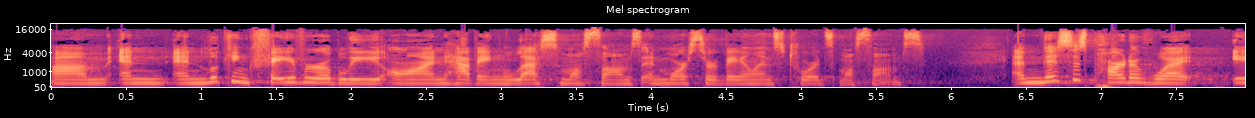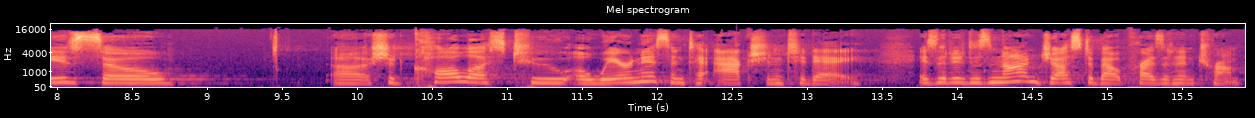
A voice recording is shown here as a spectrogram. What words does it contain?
um, and, and looking favorably on having less Muslims and more surveillance towards Muslims. And this is part of what is so, uh, should call us to awareness and to action today, is that it is not just about President Trump.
